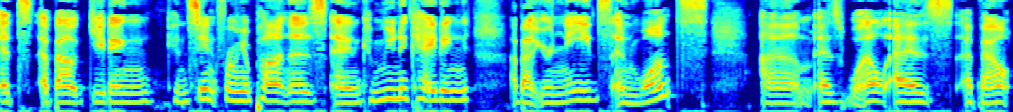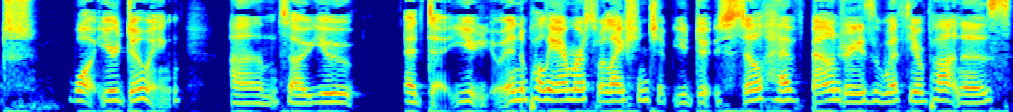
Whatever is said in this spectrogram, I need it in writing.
It's about getting consent from your partners and communicating about your needs and wants, um, as well as about what you're doing. Um, so you, you, in a polyamorous relationship, you do still have boundaries with your partners,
